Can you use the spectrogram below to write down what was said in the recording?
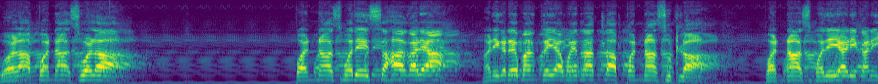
वळा पन्नास वळा. पन्नासमध्ये सहा गाड्या आणि क्रमांक या मैदानातला पन्नास सुटला. पन्नासमध्ये या ठिकाणी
